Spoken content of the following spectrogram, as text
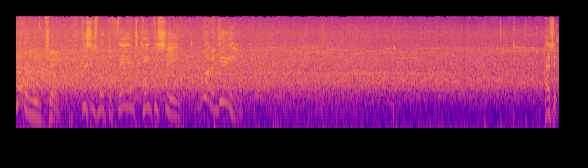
another lead change. This is what the fans came to see. What a game! Has it.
